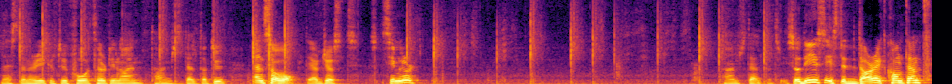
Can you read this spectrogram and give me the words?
less than or equal to 439 times delta 2 and so on they are just similar times delta 3. So this is the direct content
